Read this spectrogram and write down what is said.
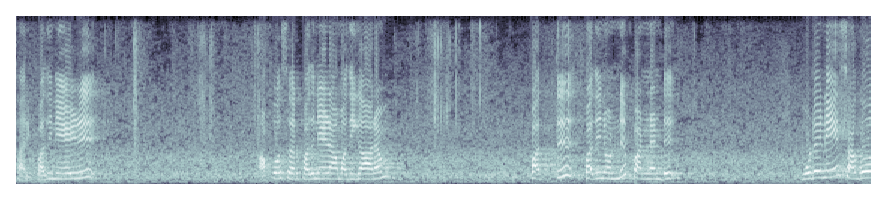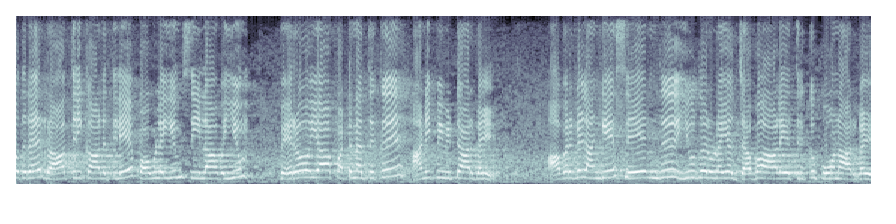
சாரி பதினேழு. அப்போஸ்தலர் பதினேழாம் அதிகாரம். பத்து பதினொன்று பன்னெண்டு. உடனே சகோதரர் ராத்திரி காலத்திலே பவுலையும் சீலாவையும் பெரோயா பட்டணத்துக்கு அனுப்பிவிட்டார்கள். அவர்கள் அங்கே சேர்ந்து யூதருடைய ஜப ஆலயத்திற்கு போனார்கள்.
